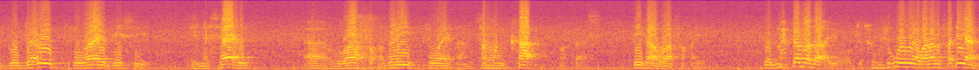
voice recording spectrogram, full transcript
أبو داود رواية بيسي النسائي وافق ضي رواية ثمن كاء وقاس إيقا وافق قد محكمة ضائي وتسوقونا وأنا الفضيان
